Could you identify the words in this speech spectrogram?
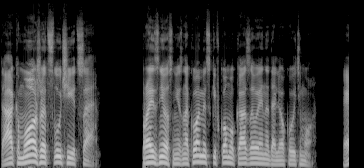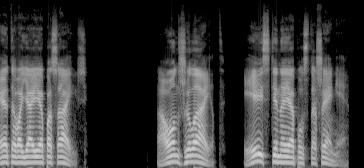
Так может случиться, произнес незнакомец, кивком указывая на далекую тьму. Этого я и опасаюсь. А он желает, Истинное опустошение.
